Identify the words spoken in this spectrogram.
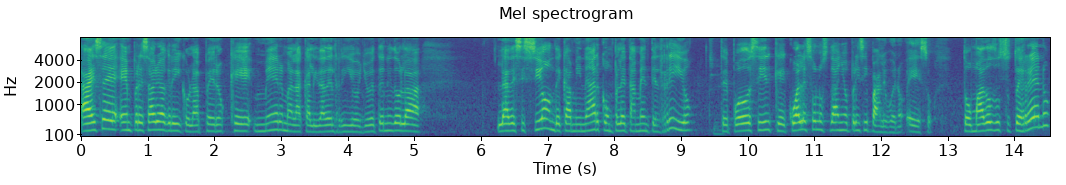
a ese empresario agrícola, pero que merma la calidad del río. Yo he tenido la, la decisión de caminar completamente el río. Te puedo decir que cuáles son los daños principales. Bueno, eso, tomado de su terreno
